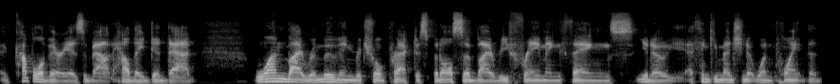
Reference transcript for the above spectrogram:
a couple of areas about how they did that one by removing ritual practice but also by reframing things you know i think you mentioned at one point that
